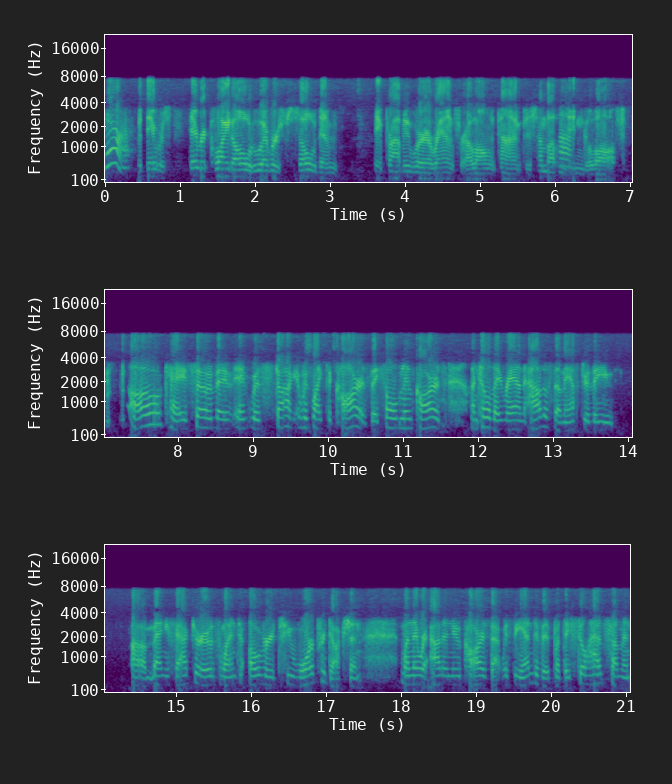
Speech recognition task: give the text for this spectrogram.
Yeah. but they were they were quite old. Whoever sold them, they probably were around for a long time because some of them Oh. didn't go off. Okay, so they, it was stock. It was like the cars. They sold new cars until they ran out of them after the uh, manufacturers went over to war production. When they were out of new cars, that was the end of it. But they still had some in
